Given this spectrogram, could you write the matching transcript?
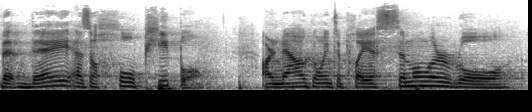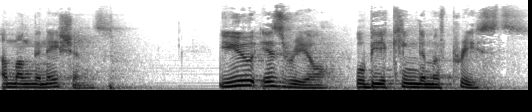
that they, as a whole people, are now going to play a similar role among the nations. You, Israel, will be a kingdom of priests.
